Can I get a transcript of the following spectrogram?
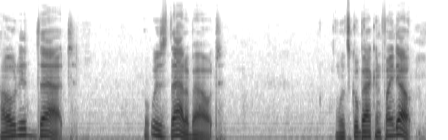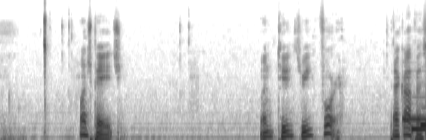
how did that? What was that about? Let's go back and find out. Launch page. One, two, three, four. Back office.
